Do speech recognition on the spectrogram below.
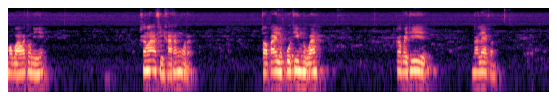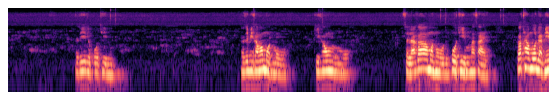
มาวางไว้ตรงนี้ ข้างล่างสินค้าทั้งหมดอะต่อไปหลวงปู่ทิมถูกไหม ก็ไปที่หน้าแรกก่อน ไปที่หลวงปู่ทิมเราจะมีคำว่าหมวดหมู่ที่เข้าหมวดหมู่ เสร็จแล้วก็หมวดหมู่หลวงปู่ทิมมาใส่ ก็ทำวนแบบนี้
